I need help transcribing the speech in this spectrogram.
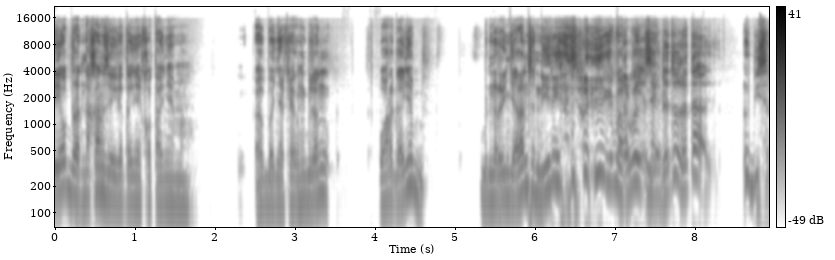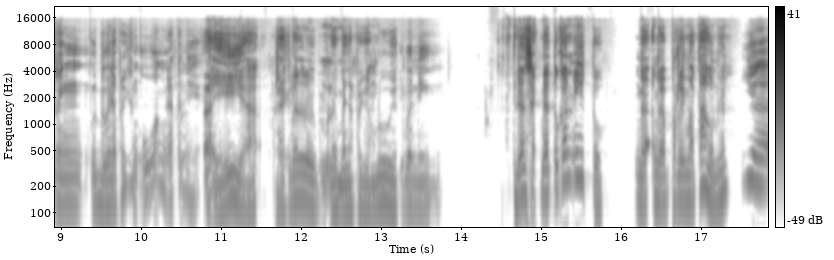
Riau berantakan sih katanya kotanya emang. Eh, Banyak yang bilang warganya benerin jalan sendiri. Tapi. Sekda tuh ternyata lebih sering lebih banyak pegang uang katanya ya Lah iya, sekda tuh lebih banyak pegang duit. dibanding. Dan sekda tuh kan itu nggak nggak per lima tahun kan? Iya.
